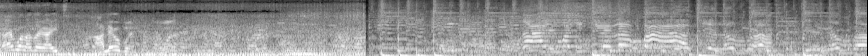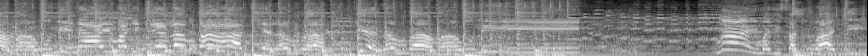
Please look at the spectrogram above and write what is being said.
काय बोलायचं काहीच आले हो पण. नाही माझी सत्वाची?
